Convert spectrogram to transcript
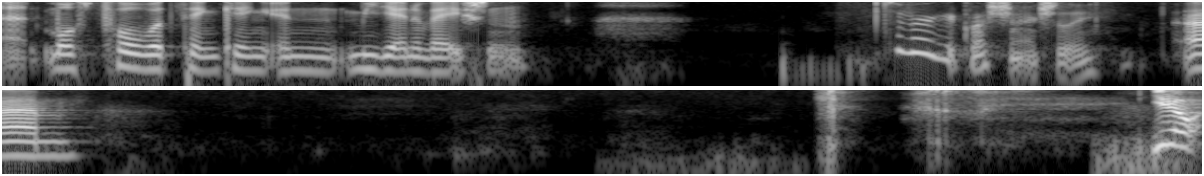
and most forward thinking in media innovation? It's a very good question, actually. Um, you know,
